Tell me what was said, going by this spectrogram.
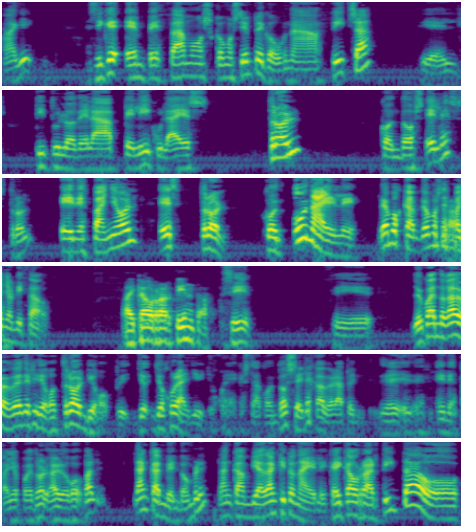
Aquí. Así que empezamos como siempre con una ficha. Y el título de la película es Troll, con dos L's, Troll. En español es Troll, con una L. Hemos, lo hemos Claro. españolizado. Hay que ahorrar tinta. Sí. Sí. Yo cuando, claro, veo en Netflix digo troll, digo, yo, yo juraría, yo, yo juraría que está con dos L's, que peli- eh, en español pone troll. Luego, vale, le han cambiado el nombre, le han cambiado, le han quitado una L, que hay que ahorrar tinta o...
